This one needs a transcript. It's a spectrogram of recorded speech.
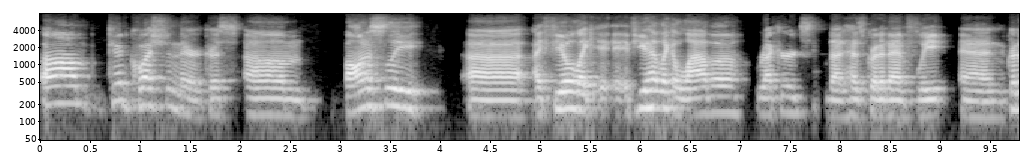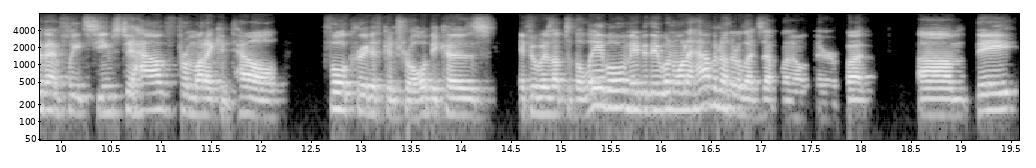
Um, good question there, Chris. Um, honestly, uh, I feel like if you had like a Lava Records that has Greta Van Fleet, and Greta Van Fleet seems to have, from what I can tell, full creative control because if it was up to the label, maybe they wouldn't want to have another Led Zeppelin out there. But um, they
